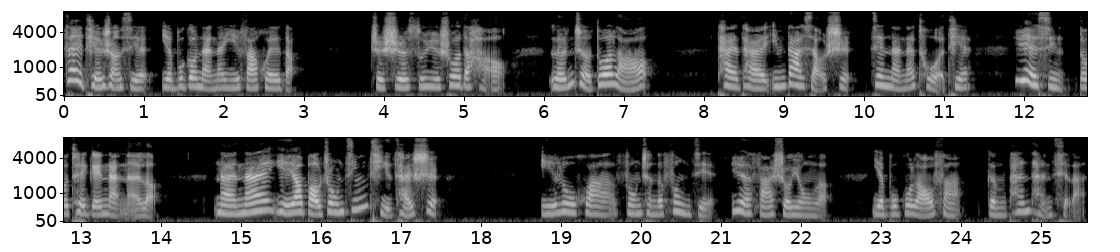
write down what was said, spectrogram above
再添上些也不够奶奶一发挥的。只是俗语说得好，“能者多劳”。太太因大小事见奶奶妥帖，月薪都推给奶奶了，奶奶也要保重晶体才是。一路话奉承的凤姐越发受用了，也不顾劳乏，更攀谈起来。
